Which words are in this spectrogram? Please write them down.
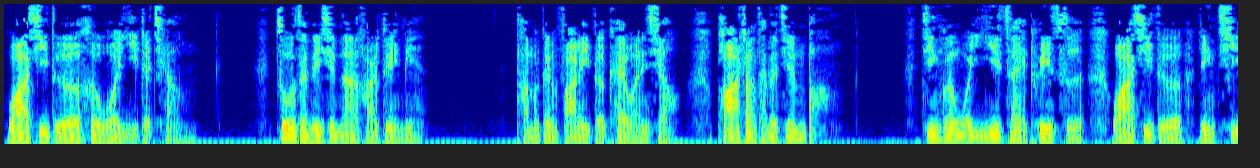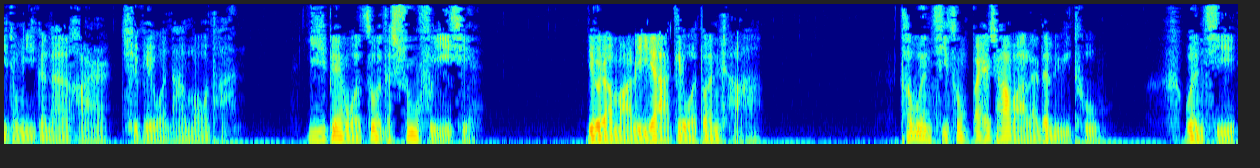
瓦西德和我倚着墙，坐在那些男孩对面。他们跟法里德开玩笑，爬上他的肩膀。尽管我一再推辞，瓦西德令其中一个男孩去给我拿毛毯，以便我坐得舒服一些。又让玛利亚给我端茶。他问起从白沙瓦来的旅途，问起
